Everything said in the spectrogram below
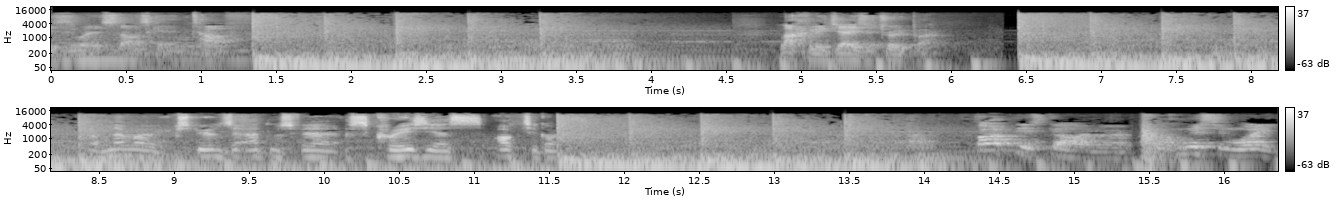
This is when it starts getting tough. Luckily, Jay's a trooper. I've never experienced an atmosphere as crazy as Oktagon. Fuck this guy, man. I'm missing weight.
